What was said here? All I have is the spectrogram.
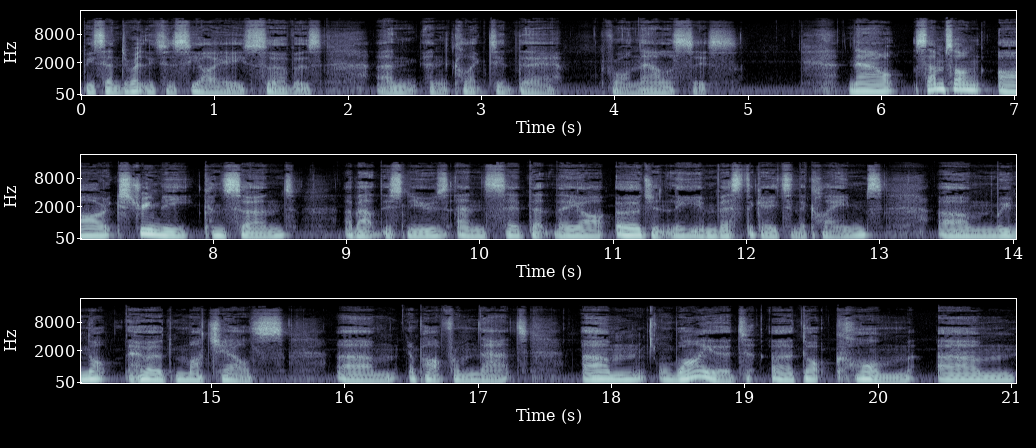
be sent directly to CIA servers and, and collected there for analysis. Now, Samsung are extremely concerned about this news and said that they are urgently investigating the claims. Um, we've not heard much else um, apart from that um, Wired.com uh, um,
